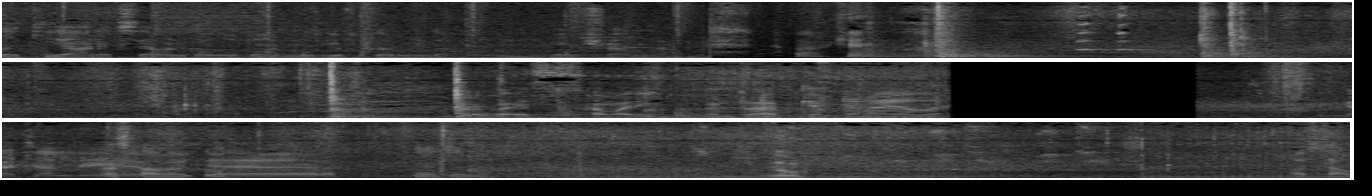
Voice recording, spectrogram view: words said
तो वादा किया आर एक्स सेवन का वो तो आपको गिफ्ट करूँगा इंशाल्लाह। ओके। हमारी ड्राइव कैप्टन आया हुआ है। चल दे अस्सलाम वालेकुम। क्या चले जू। अस्सलाम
